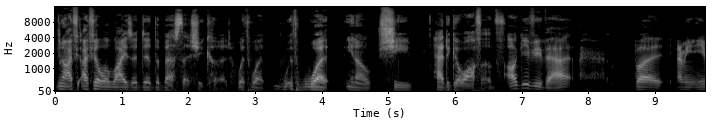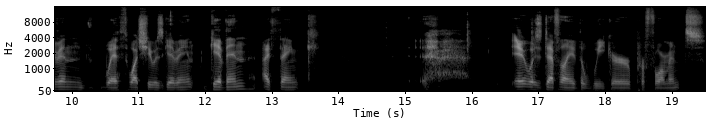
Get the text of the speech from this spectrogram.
you know, I, f- I feel Eliza did the best that she could with what with what you know she had to go off of. I'll give you that. But I mean even with what she was giving given, I think it was definitely the weaker performance.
